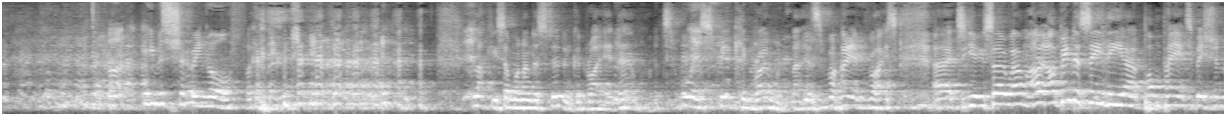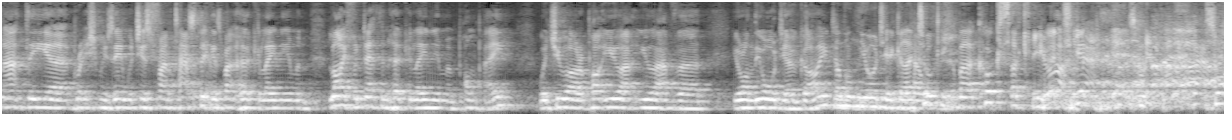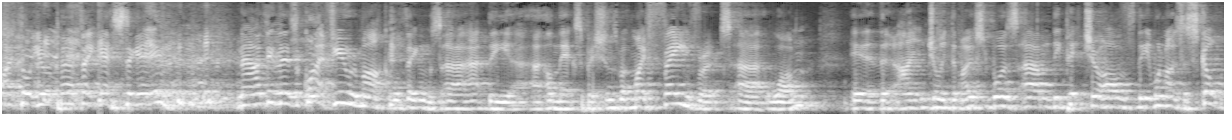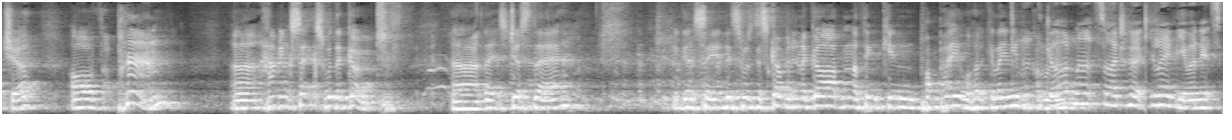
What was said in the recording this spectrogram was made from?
But he was showing off, I think. Lucky someone understood and could write it down. It's always speaking Roman. That is my advice uh, to you. So um, I, I've been to see the uh, Pompeii exhibition at the uh, British Museum, which is fantastic. It's about Herculaneum and life and death in Herculaneum and Pompeii, which you are a part. You are, you have. Uh, you're on the audio guide. I'm on the audio guide talking about cocksucking. You are, yeah, that's, what- that's what I thought you were a perfect guest to get in. Now, I think there's quite a few remarkable things uh, at the uh, on the exhibitions, but my favourite uh, one that I enjoyed the most was um, the picture of the well, no, it's a sculpture of Pan uh, having sex with a goat. Uh, that's just there. You can see it. This was discovered in a garden, I think, in Pompeii or Herculaneum. I garden remember. outside Herculaneum, and it's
